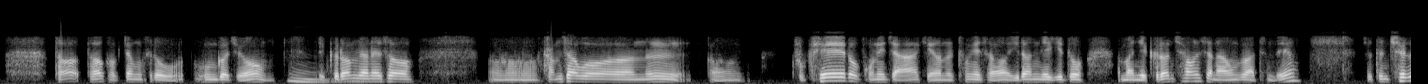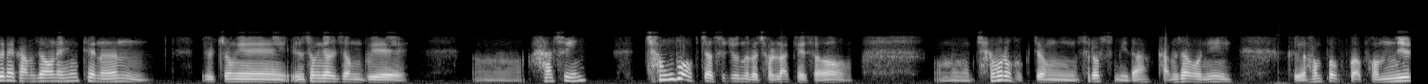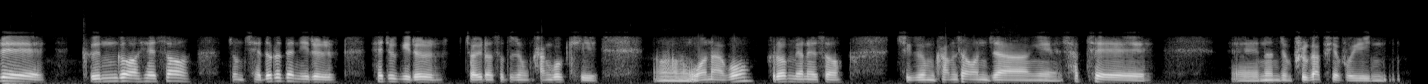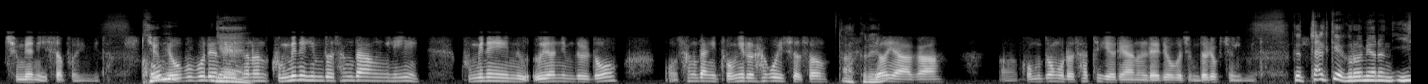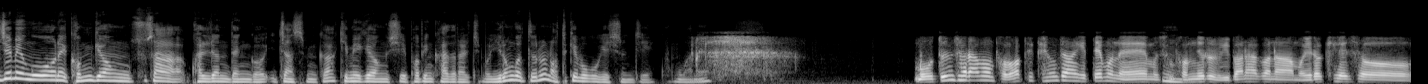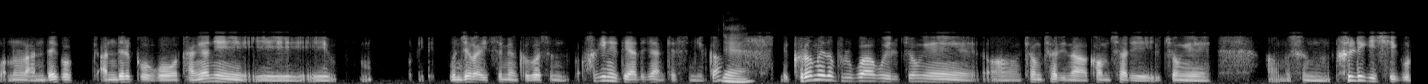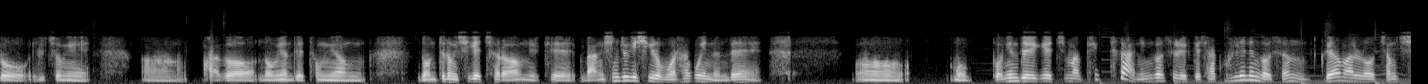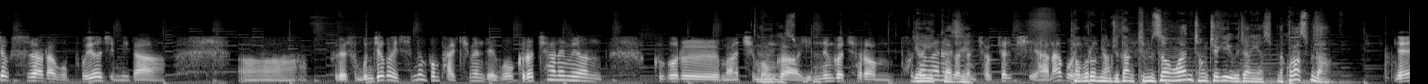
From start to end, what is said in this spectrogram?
더, 더 걱정스러운 거죠. 음. 그런 면에서, 어, 감사원을, 어, 국회로 보내자, 개헌을 통해서 이런 얘기도 아마 이제 그런 차원에서 나온 것 같은데요. 어쨌든 최근에 감사원의 행태는 일종의 윤석열 정부의, 어, 하수인? 청부업자 수준으로 전락해서 어, 참으로 걱정스럽습니다. 감사원이 그 헌법과 법률에 근거해서 좀 제대로 된 일을 해주기를 저희로서도 좀 간곡히 어, 원하고 그런 면에서 지금 감사원장의 사퇴 에는 좀 불가피해 보인 측면이 있어 보입니다. 지금 이 부분에 예. 대해서는 국민의힘도 상당히 국민의힘 의원님들도 어, 상당히 동의를 하고 있어서 아, 여야가 어, 공동으로 사퇴 결의안을 내려고 지금 노력 중입니다. 그 짧게 그러면은 이재명 의원의 검경 수사 관련된 거 있지 않습니까? 김혜경 씨 법인카드랄지 뭐 이런 것들은 어떻게 보고 계시는지 궁금하네요. 모든 사람은 법 앞에 평등하기 때문에 무슨 음. 법률을 위반하거나 뭐 이렇게 해서는 안 되고 안 될 거고 당연히 이, 이 문제가 있으면 그것은 확인이 돼야 되지 않겠습니까? 예. 그럼에도 불구하고 일종의 어 경찰이나 검찰이 일종의 어 무슨 흘리기식으로 일종의 어 과거 노무현 대통령 논두렁 시계처럼 이렇게 망신주기식으로 뭘 하고 있는데 어뭐 본인도 얘기했지만 팩트가 아닌 것을 이렇게 자꾸 흘리는 것은 그야말로 정치적 수사라고 보여집니다. 어, 그래서 문제가 있으면 그건 밝히면 되고 그렇지 않으면 그거를 마치 뭔가 알겠습니다. 있는 것처럼 포장하는 여기까지. 것은 적절치 않아 보입니다. 더불어민주당 김성환 정책위 의장이었습니다. 고맙습니다.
